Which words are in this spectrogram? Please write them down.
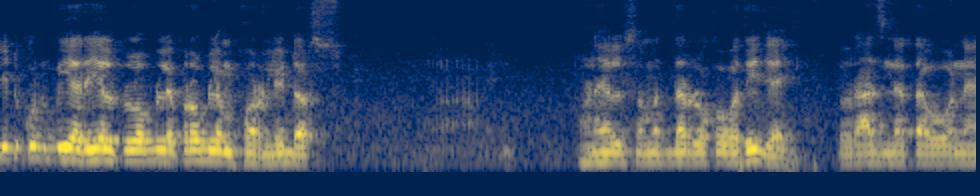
it could be a real problem problem for leaders ભણેલ સમજદાર લોકો વધી જાય તો રાજનેતાઓને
